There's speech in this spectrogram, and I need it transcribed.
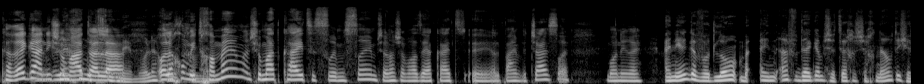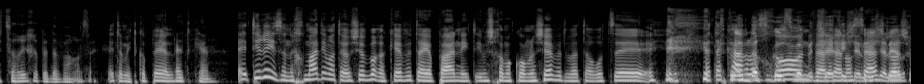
כרגע אני שומעת על ה... הולך ומתחמם, אני שומעת קיץ 2020, שנה שעברה זה היה קיץ 2019. בוא נראה. אני אגב עוד לא, אין אף דגם שצריך לשכנע אותי שצריך את הדבר הזה. את המתקפל. את, כן. תראי, זה נחמד אם אתה יושב ברכבת היפנית, אם יש לך מקום לשבת ואתה רוצה, אתה קר לסגון ואתה נוסע שלוש,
